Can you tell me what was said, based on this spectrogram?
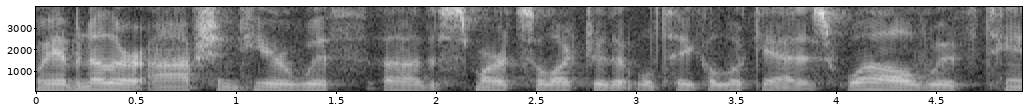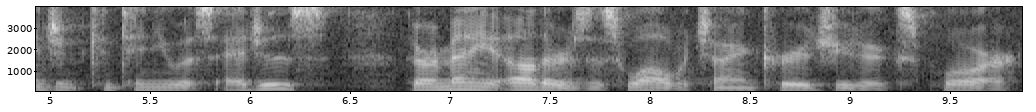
We have another option here with uh, the Smart Selector that we'll take a look at as well with tangent continuous edges. There are many others as well which I encourage you to explore.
